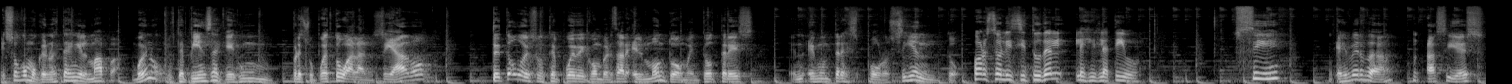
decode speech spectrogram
eso como que no está en el mapa. Bueno, usted piensa que es un presupuesto balanceado. De todo eso usted puede conversar. El monto aumentó 3, en, en un 3%. Por solicitud del legislativo. Sí, es verdad, así es.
